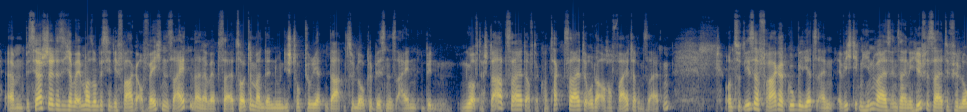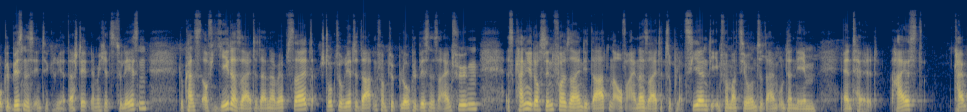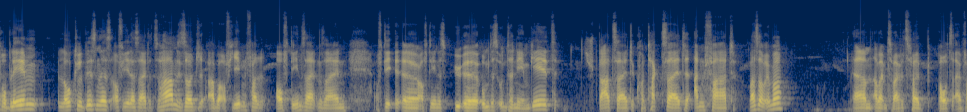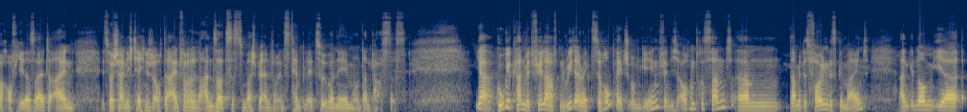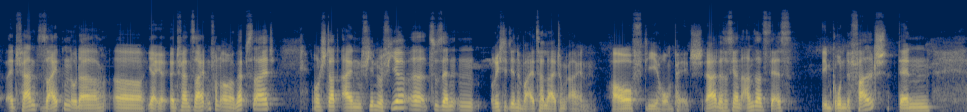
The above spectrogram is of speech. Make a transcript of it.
Ähm, bisher stellte sich aber immer so ein bisschen die Frage, auf welchen Seiten einer Website sollte man denn nun die strukturierten Daten zu Local Business einbinden? Nur auf der Startseite, auf der Kontaktseite oder auch auf weiteren Seiten? Und zu dieser Frage hat Google jetzt einen wichtigen Hinweis in seine Hilfeseite für Local Business integriert. Da steht nämlich jetzt zu lesen, du kannst auf jeder Seite deiner Website strukturierte Daten vom Typ Local Business einfügen. Es kann jedoch sinnvoll sein, die Daten auf einer Seite zu platzieren, die Informationen zu deinem Unternehmen enthält. Heißt, kein Problem, Local Business auf jeder Seite zu haben. Sie sollte aber auf jeden Fall auf den Seiten sein, auf, die, äh, auf denen es äh, um das Unternehmen geht. Startseite, Kontaktseite, Anfahrt, was auch immer. Ähm, aber im Zweifelsfall baut es einfach auf jeder Seite ein. Ist wahrscheinlich technisch auch der einfachere Ansatz, das zum Beispiel einfach ins Template zu übernehmen und dann passt das. Ja, Google kann mit fehlerhaften Redirects zur Homepage umgehen, finde ich auch interessant. Ähm, damit ist Folgendes gemeint. Angenommen, ihr entfernt Seiten oder äh, ja, ihr entfernt Seiten von eurer Website und statt einen 404 äh, zu senden, richtet ihr eine Weiterleitung ein auf die Homepage. Ja, das ist ja ein Ansatz, der ist im Grunde falsch, denn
